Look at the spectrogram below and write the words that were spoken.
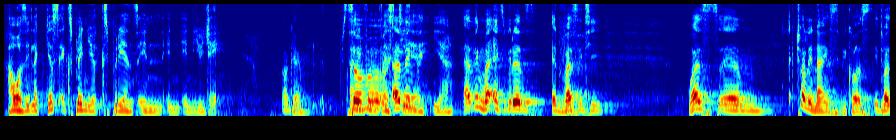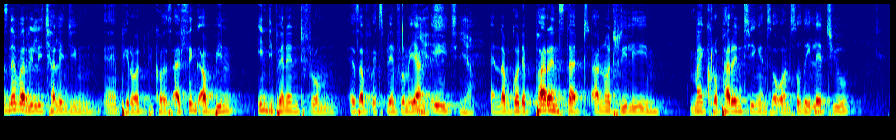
how was it like? Just explain your experience in in in UJ. Okay. Starting So, from first I year, think- yeah. I think my experience at varsity was um, actually nice because it was never really challenging uh, period because I think I've been independent from, as I've explained, from a young Yes, age, Yeah. and I've got a parents that are not really micro parenting and so on, so they let you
